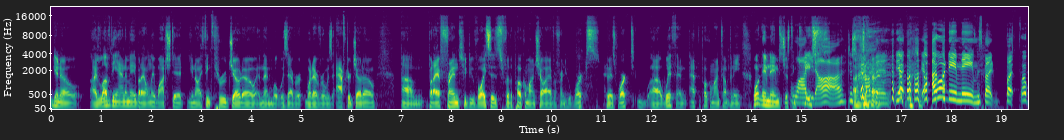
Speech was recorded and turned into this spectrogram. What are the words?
you know, I love the anime, but I only watched it, you know, I think through Johto and then what was ever whatever was after Johto. Um, but I have friends who do voices for the Pokemon show. I have a friend who works, who has worked uh, with and at the Pokemon company. I won't name names just in La di case. da, just dropping. Yeah, yeah, I won't name names, but but, but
